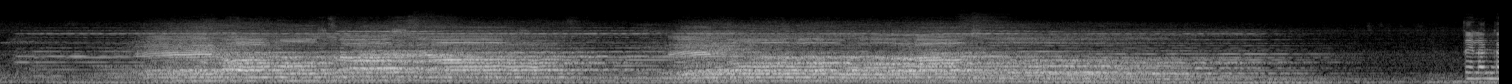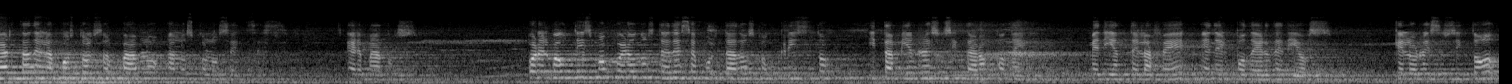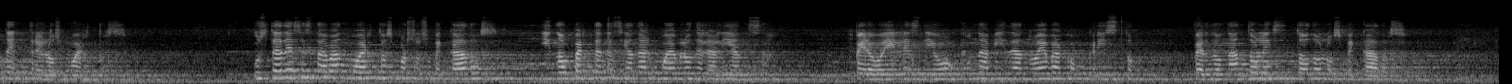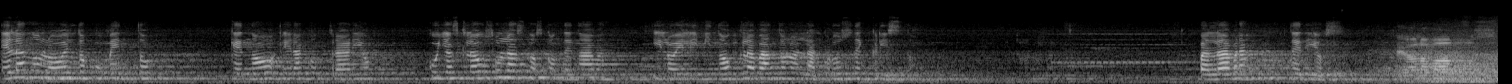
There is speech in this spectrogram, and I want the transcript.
De la carta del apóstol San Pablo a los colosenses. Hermanos, por el bautismo fueron ustedes sepultados con Cristo y también resucitaron con Él, mediante la fe en el poder de Dios, que lo resucitó de entre los muertos. Ustedes estaban muertos por sus pecados y no pertenecían al pueblo de la alianza, pero Él les dio una vida nueva con Cristo, perdonándoles todos los pecados. Él anuló el documento que no era contrario, cuyas cláusulas nos condenaban, y lo eliminó clavándolo en la cruz de Cristo. Palabra de Dios. Te alabamos,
